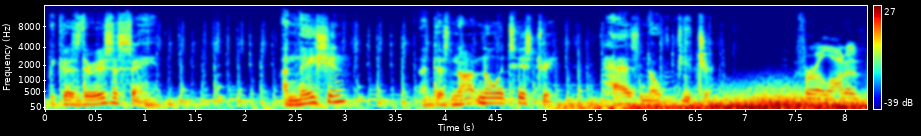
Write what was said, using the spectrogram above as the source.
Because there is a saying a nation that does not know its history has no future. For a lot of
